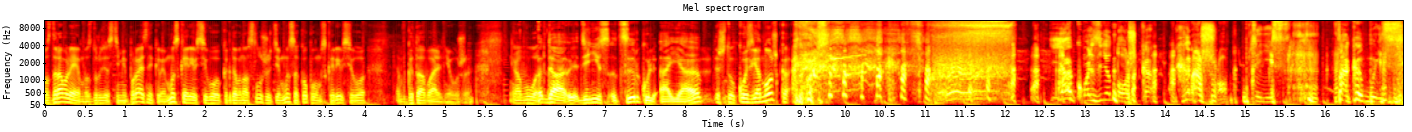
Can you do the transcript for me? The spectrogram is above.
Поздравляем вас, друзья, с этими праздниками. Мы, скорее всего, когда вы нас слушаете, мы с Акоповым, скорее всего, в готовальне уже. Вот. Да, Денис Циркуль, а я... Что, козья ножка? Я козья ножка. Хорошо, Денис. Так и быть.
